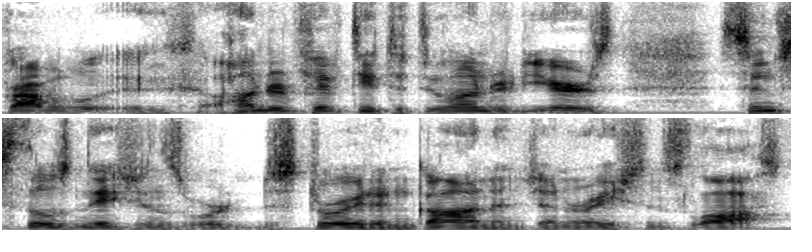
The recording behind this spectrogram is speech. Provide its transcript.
probably 150 to 200 years since those nations were destroyed and gone and generations lost.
